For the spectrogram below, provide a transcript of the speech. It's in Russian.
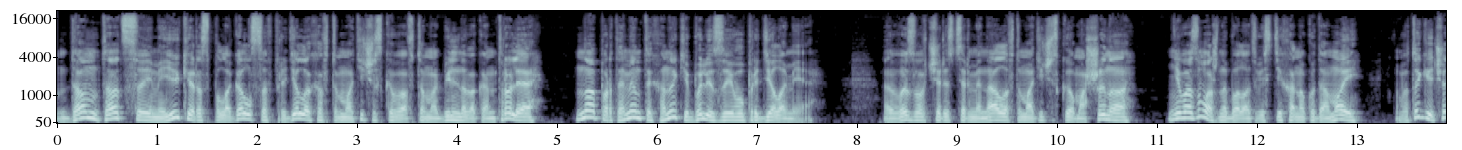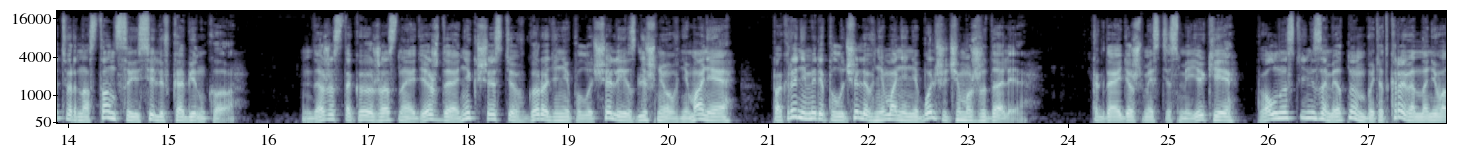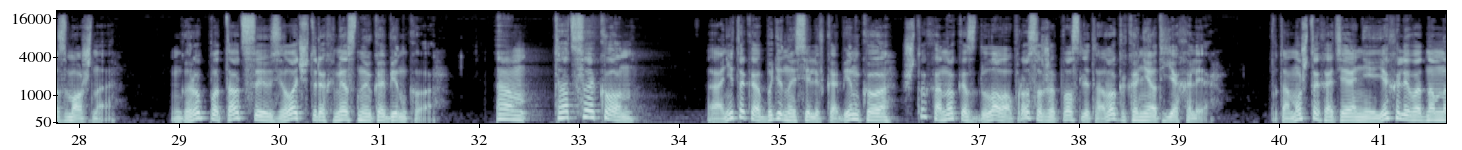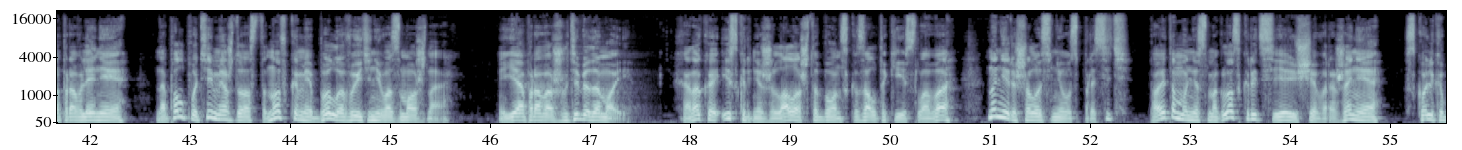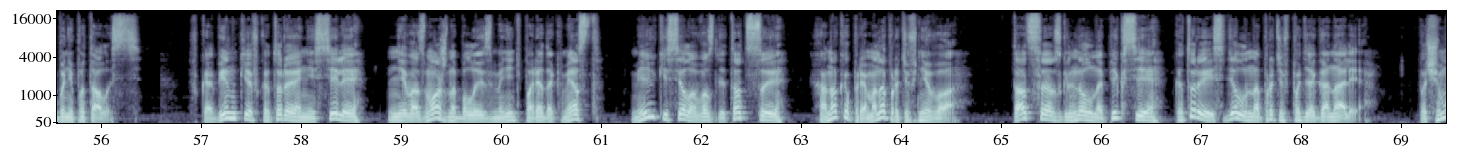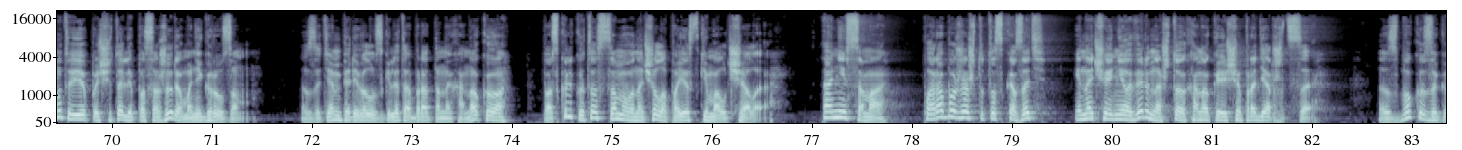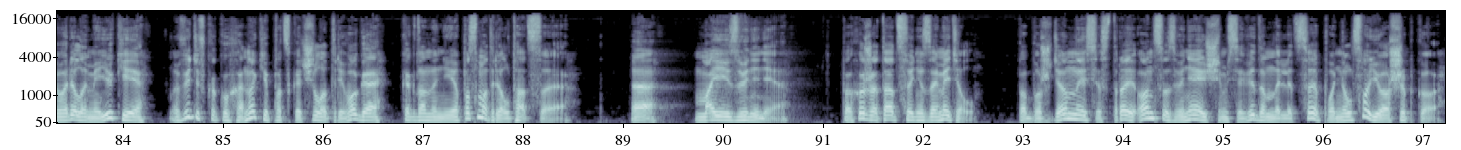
Дом Тацу Миюки располагался в пределах автоматического автомобильного контроля, но апартаменты Хануки были за его пределами. Вызвав через терминал автоматическую машину, невозможно было отвезти Ханоку домой, в итоге четверо на станции сели в кабинку. Даже с такой ужасной одеждой они, к счастью, в городе не получали излишнего внимания, по крайней мере, получали внимание не больше, чем ожидали. Когда идешь вместе с Миюки, полностью незаметным быть откровенно невозможно. Группа Тации взяла четырехместную кабинку. «Эм, Тация-кон». Они так обыденно сели в кабинку, что Ханока задала вопрос уже после того, как они отъехали. Потому что, хотя они ехали в одном направлении, на полпути между остановками было выйти невозможно. «Я провожу тебя домой». Ханока искренне желала, чтобы он сказал такие слова, но не решалась у него спросить, поэтому не смогла скрыть сияющее выражение, сколько бы ни пыталась. В кабинке, в которой они сели, Невозможно было изменить порядок мест. Миюки села возле Тацуи, Ханока прямо напротив него. Тацуя взглянул на Пикси, которая сидела напротив по диагонали. Почему-то её посчитали пассажиром, а не грузом. Затем перевёл взгляд обратно на Ханоку, поскольку та с самого начала поездки молчала. «Они сама. Пора бы уже что-то сказать, иначе я не уверена, что Ханока ещё продержится». Сбоку заговорила Миюки, увидев, как у Ханоки подскочила тревога, когда на неё посмотрел Тацуя. «А, мои извинения». Похоже, Тацию не заметил. Побужденный сестрой он с извиняющимся видом на лице понял свою ошибку.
